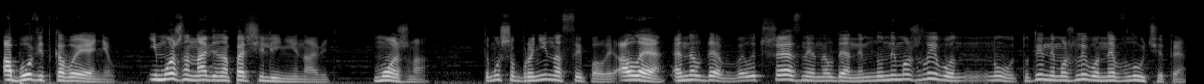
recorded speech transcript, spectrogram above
або від КВНів. І можна навіть на першій лінії навіть. Можна. Тому що броні насипали. Але НЛД, величезний НЛД, ну неможливо, ну, туди неможливо не влучити.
